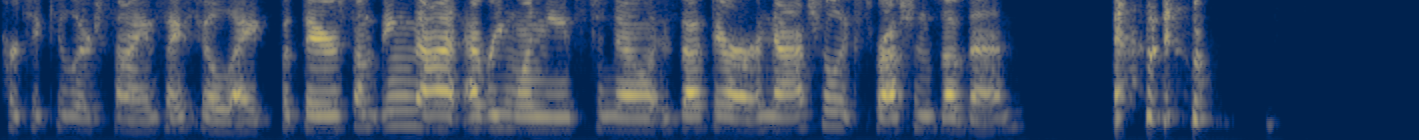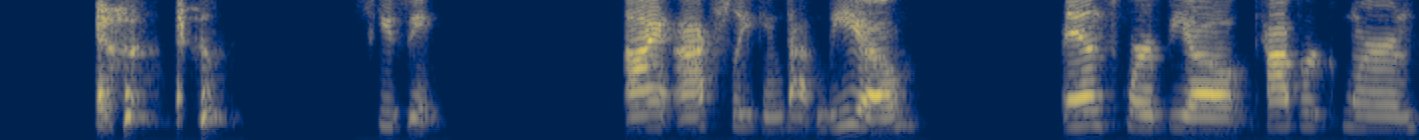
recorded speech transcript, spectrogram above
particular signs i feel like but there's something that everyone needs to know is that there are natural expressions of them excuse me i actually think that leo and scorpio capricorn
